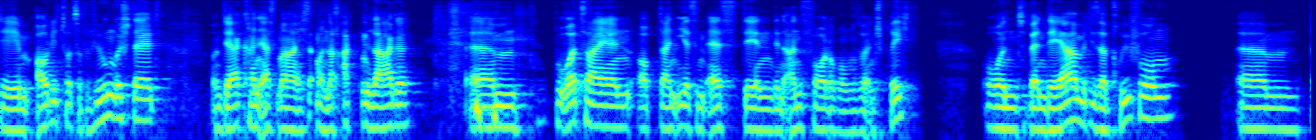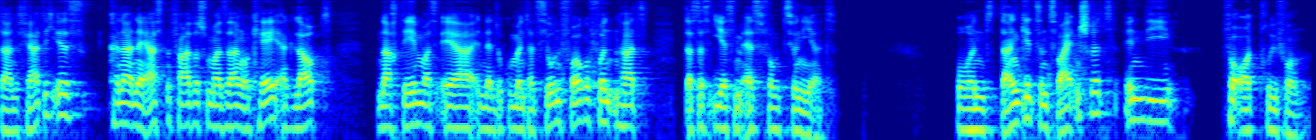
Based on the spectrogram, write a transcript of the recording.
dem Auditor zur Verfügung gestellt und der kann erstmal, ich sag mal, nach Aktenlage ähm, beurteilen, ob dein ISMS den, den Anforderungen so entspricht. Und wenn der mit dieser Prüfung ähm, dann fertig ist, kann er in der ersten Phase schon mal sagen, okay, er glaubt nach dem, was er in der Dokumentation vorgefunden hat, dass das ISMS funktioniert. Und dann geht es im zweiten Schritt in die Vorortprüfung.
